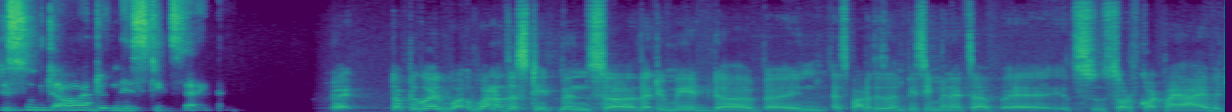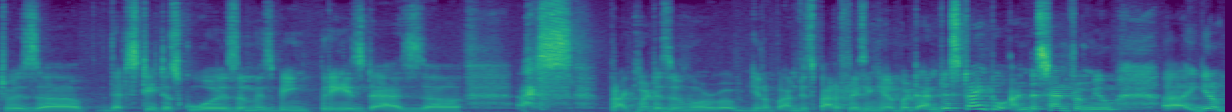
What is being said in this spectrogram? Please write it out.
to suit our domestic cycle. Right. Dr. Goyal, one of the statements uh, that you made uh, in, as part of this MPC minutes, uh, it's sort of caught my eye, which was uh, that status quoism is being praised as uh, as pragmatism, or you know, I'm just paraphrasing here, but I'm just trying to understand from you, uh, you know,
